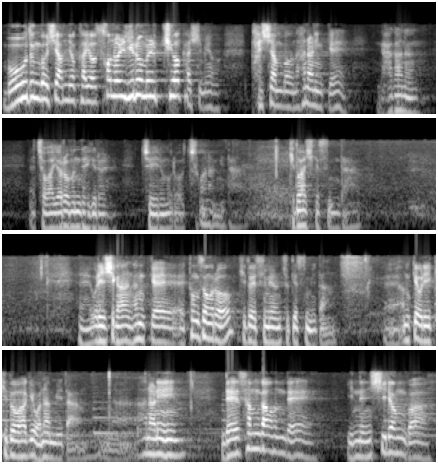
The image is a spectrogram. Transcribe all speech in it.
모든 것이 압력하여 선을 이름을 기억하시며 다시 한번 하나님께 나가는 저와 여러분 되기를 주의 이름으로 축원합니다. 기도하시겠습니다. 우리 시간 함께 통성으로 기도했으면 좋겠습니다. 에, 함께 우리 기도하기 원합니다. 아, 하나님, 내 삶 가운데 있는 시련과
